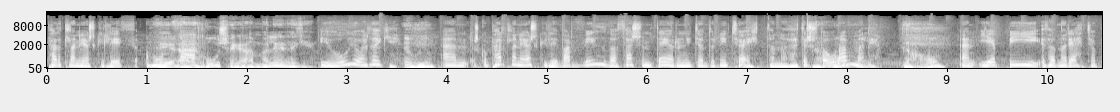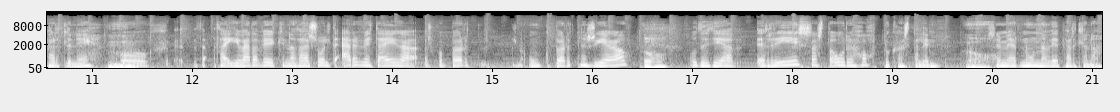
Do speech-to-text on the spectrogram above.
Perlan í Öskjuhlíð var... Hús ega ammali, er það ekki? Jú, jú, er það ekki? Jú, jú. En sko Perlan í Öskjuhlíð var vigð á þessum degur 1991, þannig að þetta er stór afmæli. Já. En ég bý þarna rétt hjá Perlunni mm -hmm. og það, það ég verða viðkynna að það er svolítið erfitt að eiga sko börn, svona ung börn eins og ég á Já. út af því að risastóri hoppukastalinn Já. sem er núna við Perluna,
